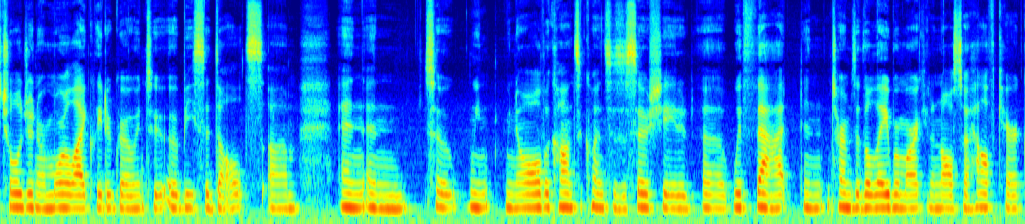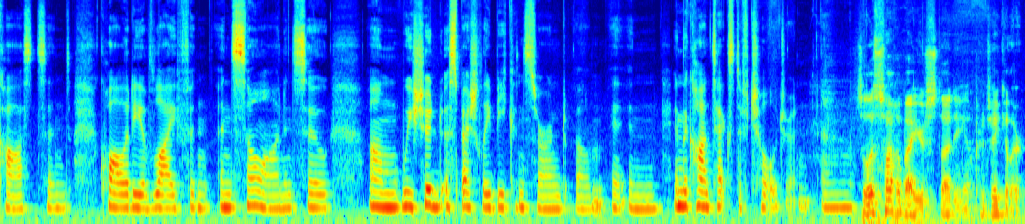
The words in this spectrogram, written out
children are more likely to grow into obese adults. Um, and, and so we, we know all the consequences associated uh, with that in terms of the labor market and also healthcare costs and quality of life and, and so on. And so um, we should especially be concerned um, in, in the context of children. And so let's talk about your study in particular.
